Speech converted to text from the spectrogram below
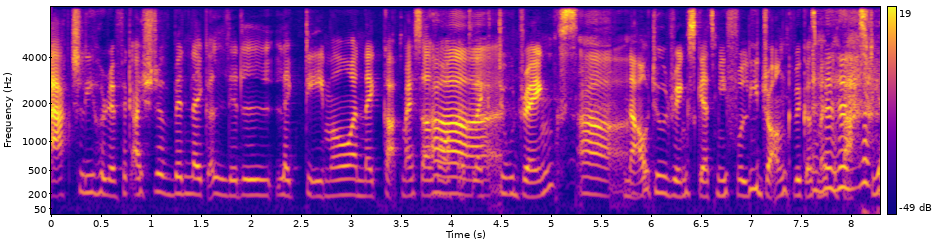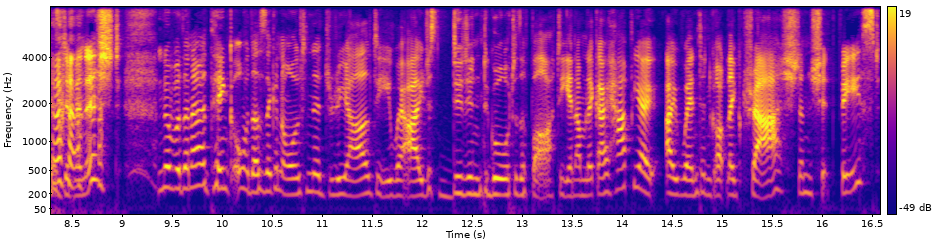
actually horrific. I should have been like a little like tamer and like cut myself off at Ah. like two drinks. Ah. Now two drinks gets me fully drunk because my capacity has diminished. No, but then I would think, oh, there's like an alternate reality where I just didn't go to the party and I'm like, I'm happy I, I went and got like trashed and shit faced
